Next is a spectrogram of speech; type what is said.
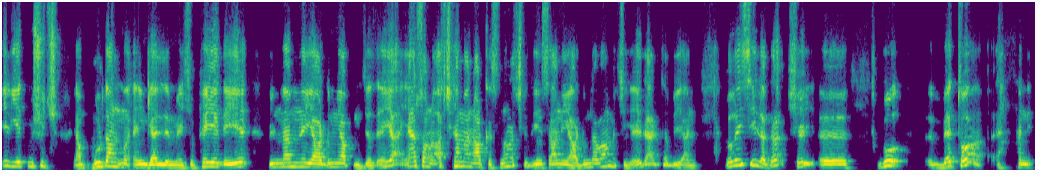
değil 73. Yani buradan mı engellemeye işte PYD'yi bilmem ne yardım yapmayacağız. E ya, yani sonra açık hemen arkasından açık insani yardım devam edecek. Eder tabii yani. Dolayısıyla da şey e, bu veto hani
